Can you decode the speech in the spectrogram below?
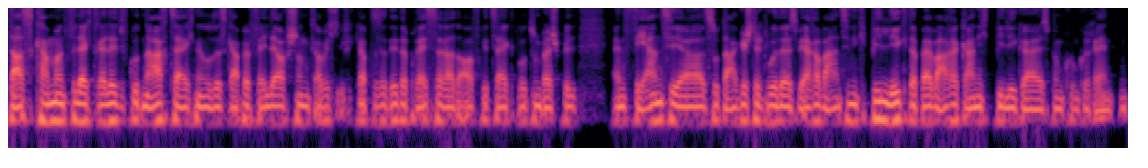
Das kann man vielleicht relativ gut nachzeichnen oder es gab ja Fälle auch schon, glaube ich, ich glaube, das hat eh der Presserat aufgezeigt, wo zum Beispiel ein Fernseher so dargestellt wurde, als wäre er wahnsinnig billig, dabei war er gar nicht billiger als beim Konkurrenten.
